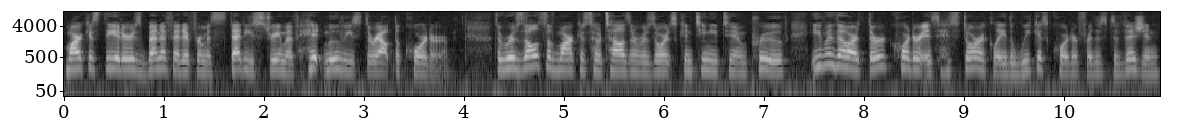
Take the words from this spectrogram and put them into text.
Marcus Theatres benefited from a steady stream of hit movies throughout the quarter. The results of Marcus Hotels and Resorts continue to improve even though our third quarter is historically the weakest quarter for this division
